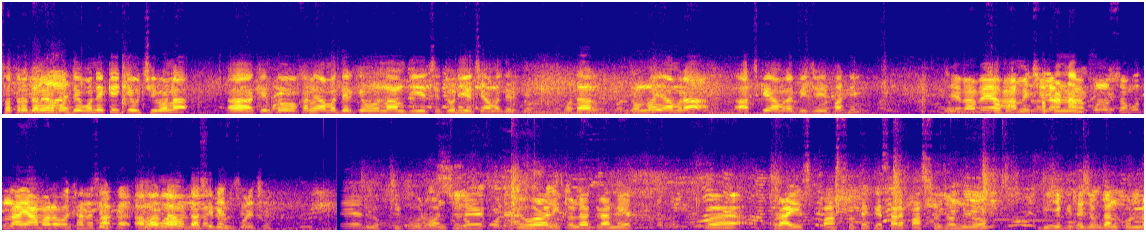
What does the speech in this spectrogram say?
সতেরো জনের মধ্যে অনেকেই কেউ ছিল না। হ্যাঁ কিন্তু ওখানে আমাদেরকে ও নাম দিয়েছে জড়িয়েছে আমাদেরকে। ওটার জন্যই আমরা আজকে আমরা বিজেপি পার্টি যেভাবে আমি। ছিলাম নাম? কোনো সবুত নাই আমার ওইখানে থাকার আমার নাম তাসিরুল করেছে। লক্ষ্মীপুর অঞ্চলের জোহর আলীটোলা গ্রামের প্রায় পাঁচশো থেকে সাড়ে পাঁচশো জন লোক বিজেপিতে যোগদান করল।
